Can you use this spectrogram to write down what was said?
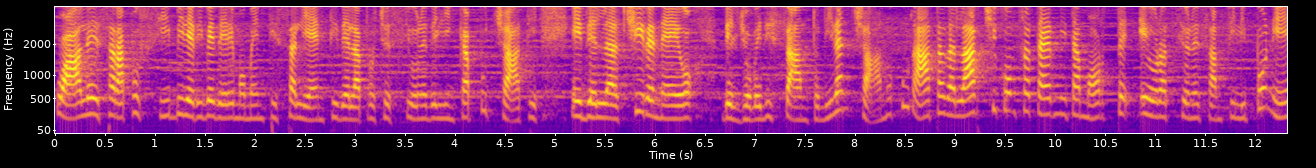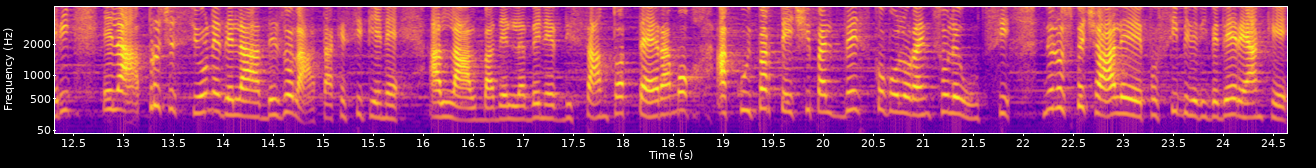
quale sarà possibile rivedere momenti salienti della processione degli incappucciati e del Cireneo del Giovedì Santo di Lanciano curata dall'Arciconfraternita Morte e Orazione San Filippo Neri e la processione della Desolata che si tiene all'alba del Venerdì Santo a Teramo a cui partecipa il Vescovo Lorenzo Leuzzi nello speciale è possibile rivedere anche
